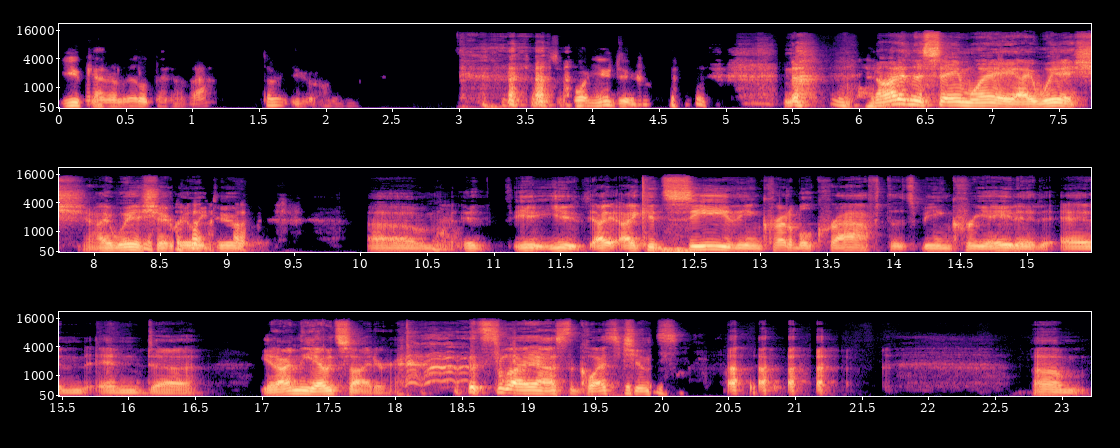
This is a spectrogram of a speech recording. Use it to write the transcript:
you get a little bit of that, don't you? What you do. no, not in the same way. I wish. I wish. I really do. Um, it you, you I, I could see the incredible craft that's being created, and and uh, yet I'm the outsider. that's why I ask the questions. um,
